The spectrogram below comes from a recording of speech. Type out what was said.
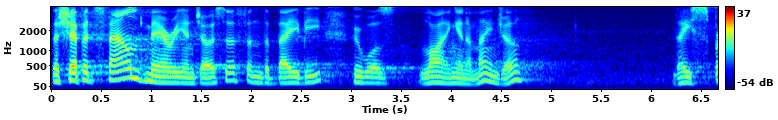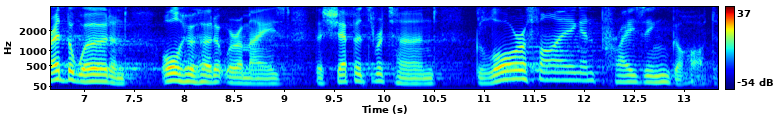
The shepherds found Mary and Joseph and the baby who was lying in a manger. They spread the word, and all who heard it were amazed. The shepherds returned, glorifying and praising God.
